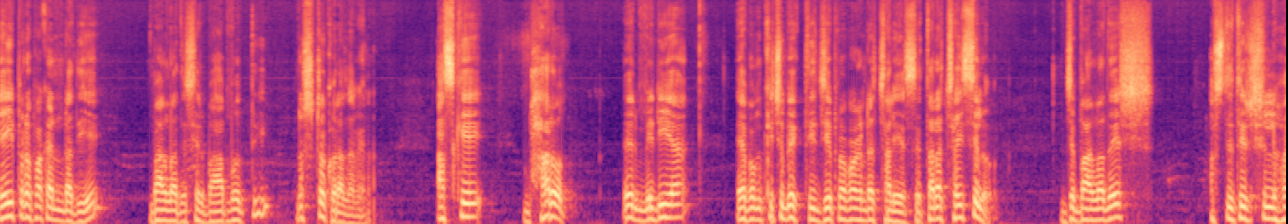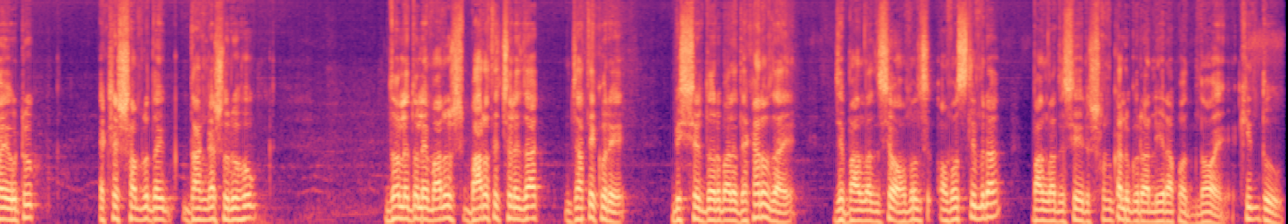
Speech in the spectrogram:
এই প্রপাকাণ্ডা দিয়ে বাংলাদেশের ভাবমূর্তি নষ্ট করা যাবে না। আজকে ভারত এর মিডিয়া এবং কিছু ব্যক্তি যে প্রপাকাণ্ডা চালিয়েছে, তারা চাইছিল যে বাংলাদেশ অস্থিতিশীল হয়ে উঠুক, একটা সাম্প্রদায়িক দাঙ্গা শুরু হোক। দলে দলে মানুষ ভারতে চলে যাক, যাতে করে বিশ্বের দরবারে দেখানো যায় যে বাংলাদেশে অমুস- অমুসলিমরা বাংলাদেশের সংখ্যালঘুরা নিরাপদ নয়, কিন্তু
